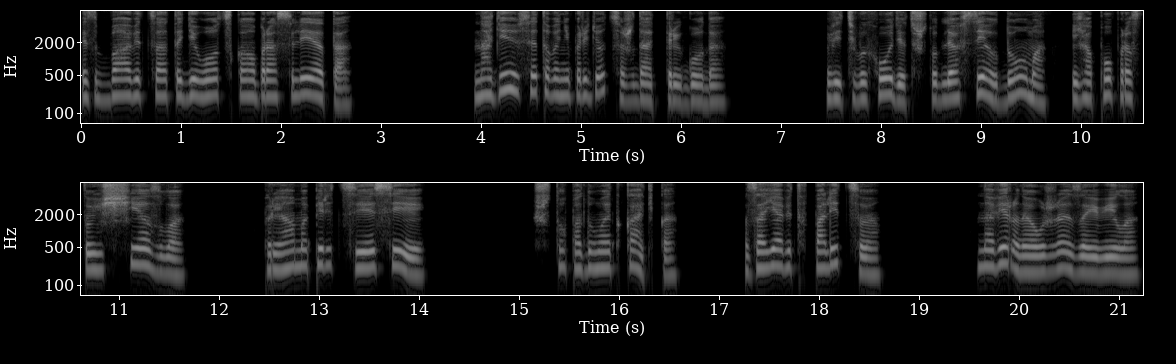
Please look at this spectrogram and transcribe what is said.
избавиться от идиотского браслета. Надеюсь, этого не придется ждать три года. Ведь выходит, что для всех дома я попросту исчезла. Прямо перед сессией. Что подумает Катька? Заявит в полицию? Наверное, уже заявила.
